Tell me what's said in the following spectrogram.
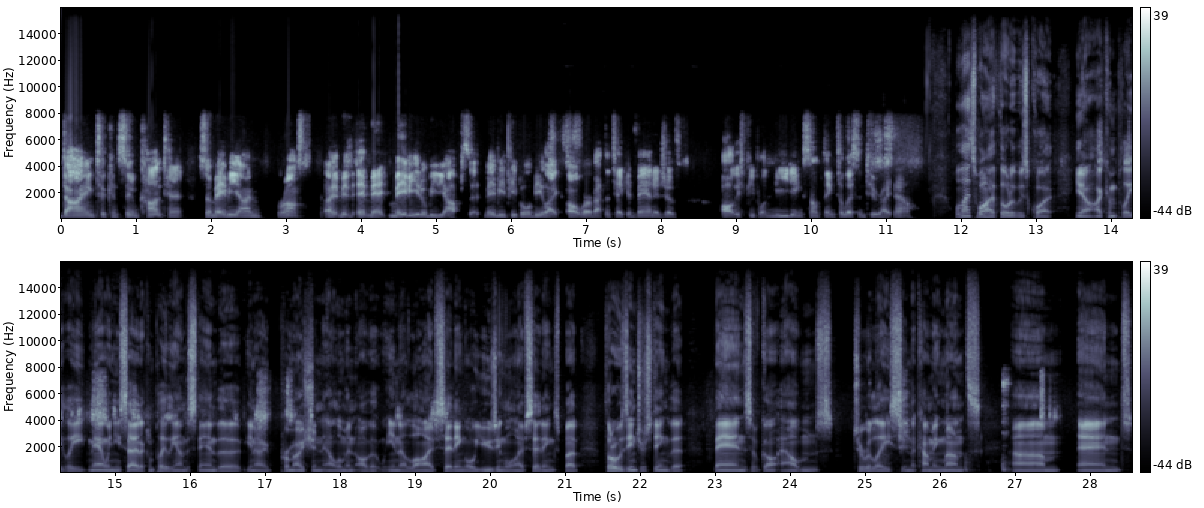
dying to consume content. So maybe I'm wrong. I mean, it may, maybe it'll be the opposite. Maybe people will be like, "Oh, we're about to take advantage of all these people needing something to listen to right now." Well, that's why I thought it was quite, you know, I completely, now when you say it, I completely understand the, you know, promotion element of it in a live setting or using live settings. But I thought it was interesting that bands have got albums to release in the coming months. Um, and,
